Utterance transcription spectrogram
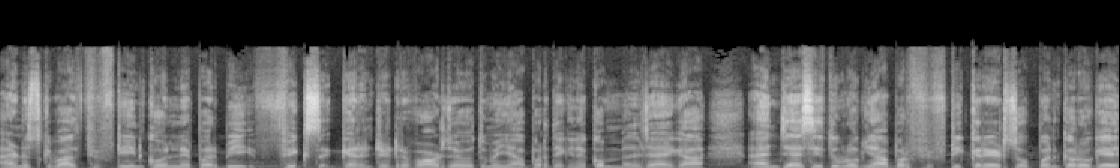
एंड उसके बाद फिफ्टीन खोलने पर भी फिक्स गारंटेड रिवॉर्ड जो है तुम्हें यहाँ पर देखने को मिल जाएगा। एंड जैसे ही तुम लोग यहाँ पर 50 करेट्स ओपन करोगे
